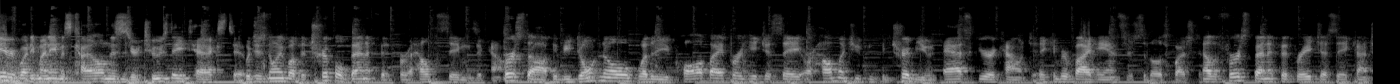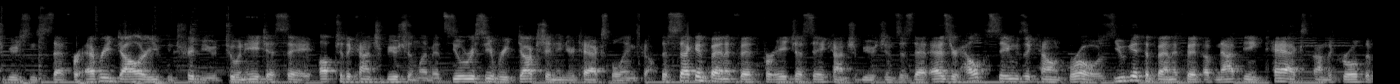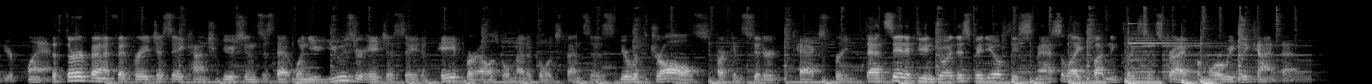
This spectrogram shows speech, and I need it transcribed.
Hey everybody, my name is Kyle and this is your Tuesday tax tip, which is knowing about the triple benefit for a health savings account. First off, if you don't know whether you qualify for an HSA or how much you can contribute, ask your accountant. They can provide answers to those questions. Now, the first benefit for HSA contributions is that for every dollar you contribute to an HSA up to the contribution limits, you'll receive reduction in your taxable income. The second benefit for HSA contributions is that as your health savings account grows, you get the benefit of not being taxed on the growth of your plan. The third benefit for HSA contributions is that when you use your HSA to pay for eligible medical expenses, your withdrawals are considered tax free. That's it. If you enjoyed this video, please smash the like button and click subscribe for more weekly content.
